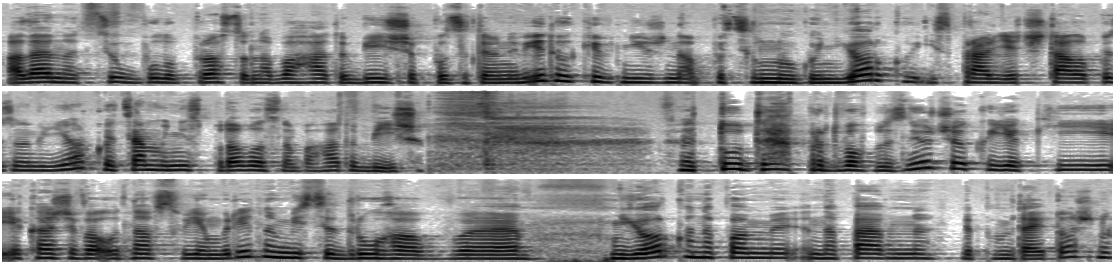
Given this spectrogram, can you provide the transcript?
але на цю було просто набагато більше позитивних відгуків, ніж на поцілунок у Нью-Йорку. І справді я читала поцілунок у Нью-Йорку, і ця мені сподобалась набагато більше. Тут про двох близнючок, які, яка живе одна в своєму рідному місці, друга в Нью-Йорку, напевно, не пам'ятаю точно,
